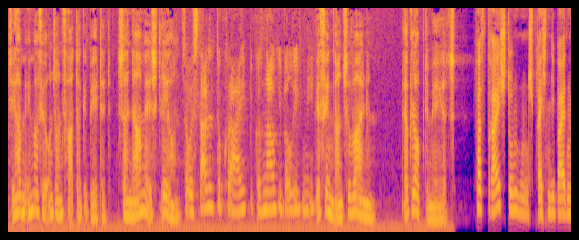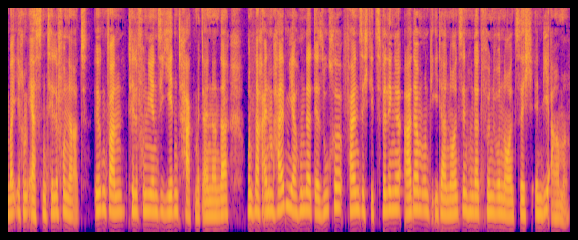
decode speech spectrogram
Sie haben immer für unseren Vater gebetet. Sein Name ist Leon. Wir fingen an zu weinen. Er glaubte mir jetzt. Fast drei Stunden sprechen die beiden bei ihrem ersten Telefonat. Irgendwann telefonieren sie jeden Tag miteinander und nach einem halben Jahrhundert der Suche fallen sich die Zwillinge Adam und Ida 1995 in die Arme.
